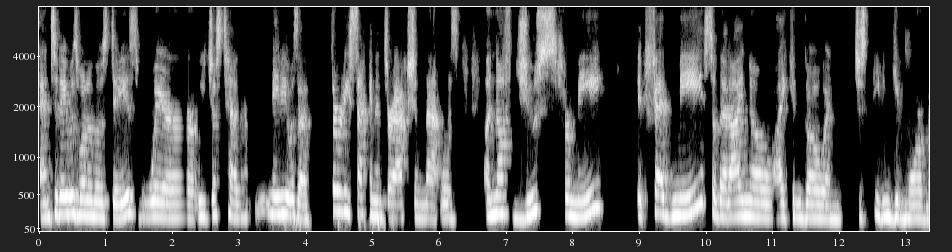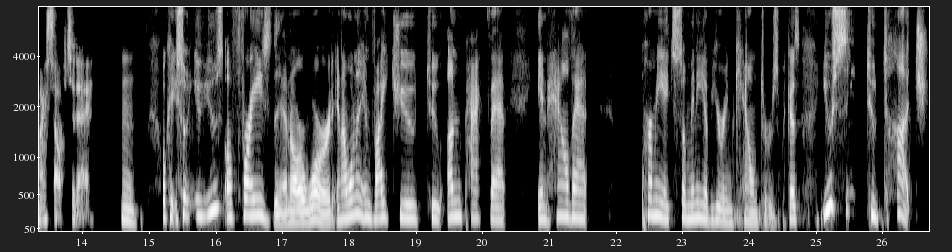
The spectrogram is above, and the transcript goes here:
And today was one of those days where we just had maybe it was a 30 second interaction that was enough juice for me it fed me so that I know I can go and just even give more of myself today. Hmm. Okay, so you use a phrase then or a word, and I want to invite you to unpack that in how that permeates so many of your encounters because you seek to touch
